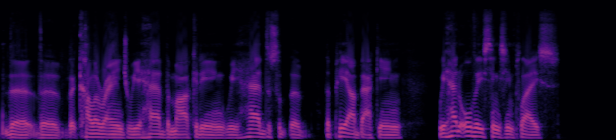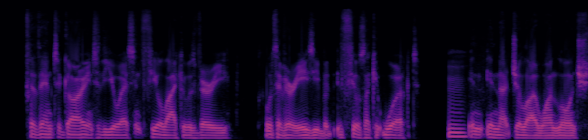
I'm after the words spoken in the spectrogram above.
the the, the color range, we had the marketing, we had the, the the PR backing, we had all these things in place for them to go into the US and feel like it was very, I wouldn't say very easy, but it feels like it worked Mm. in in that July one launch.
